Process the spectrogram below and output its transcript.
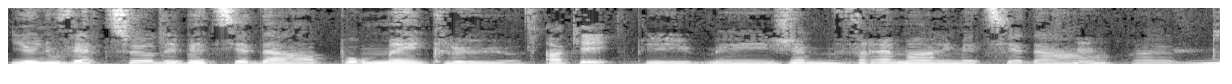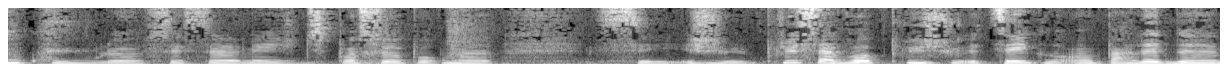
Il y a une ouverture des métiers d'art pour m'inclure. OK. Puis, mais j'aime vraiment les métiers d'art, Mm. euh, beaucoup, là, c'est ça. Mais je dis pas ça pour me... je- plus ça va, plus je... Tu sais, on parlait de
